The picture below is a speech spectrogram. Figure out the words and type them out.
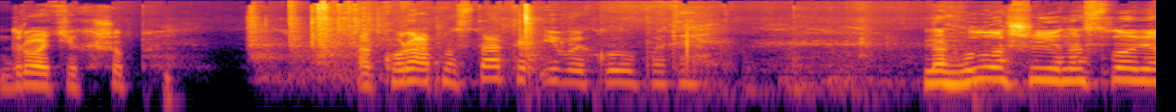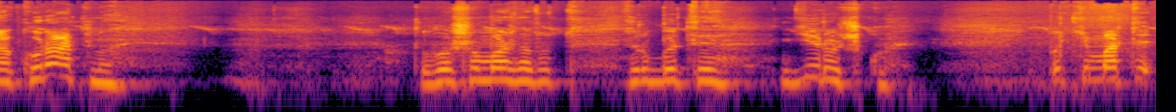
дротик, щоб акуратно стати і виколупати. Наголошую на слові акуратно, тому що можна тут зробити дірочку, потім мати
